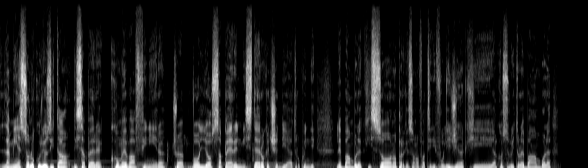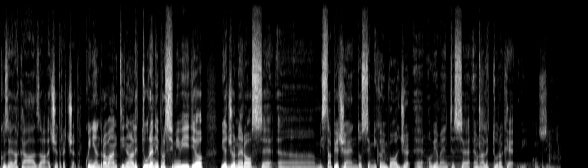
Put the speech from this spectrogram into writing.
la mia è solo curiosità di sapere come va a finire, cioè voglio sapere il mistero che c'è dietro, quindi le bambole chi sono, perché sono fatti di fuligine, chi ha costruito le bambole, cos'è la casa, eccetera, eccetera. Quindi andrò avanti nella lettura e nei prossimi video vi aggiornerò se uh, mi sta piacendo, se mi coinvolge e ovviamente se è una lettura che vi consiglio.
